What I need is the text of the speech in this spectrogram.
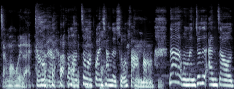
展望未来，展望未来，这么这么官腔的说法 哈。那我们就是按照。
